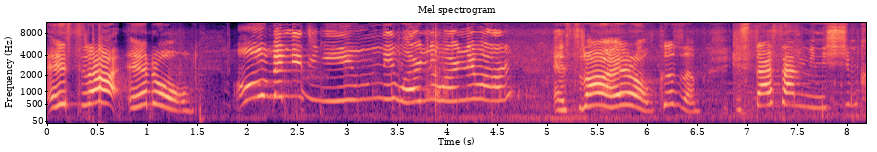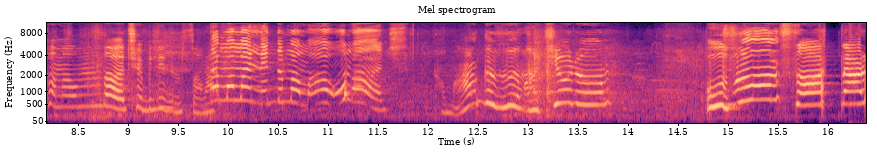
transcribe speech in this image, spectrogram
Esra Erol. Aa ben ne diyeyim? Ne var ne var ne var? Esra Erol kızım. İstersen Minişim kanalını da açabilirim sana. Tamam anne tamam onu aç. Tamam kızım açıyorum. Uzun saatler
